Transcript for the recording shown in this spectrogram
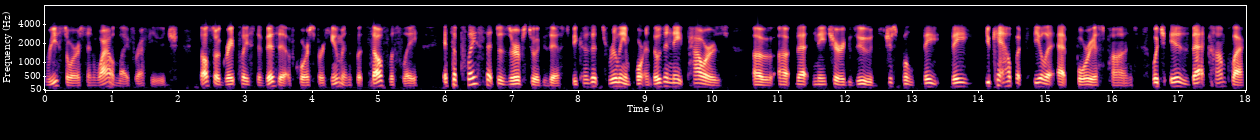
resource and wildlife refuge. It's also a great place to visit, of course, for humans, but selflessly, it's a place that deserves to exist because it's really important. Those innate powers of uh, that nature exudes just they they you can't help but feel it at Boreas Ponds, which is that complex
